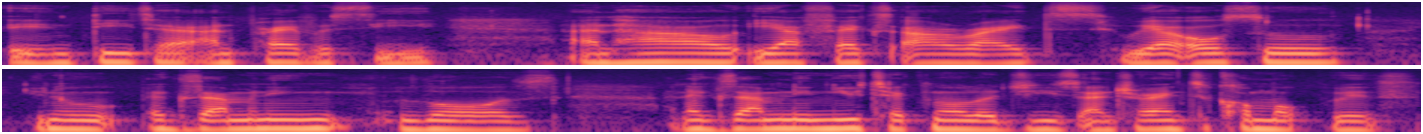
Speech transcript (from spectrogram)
in data and privacy and how it affects our rights. We are also, you know, examining laws and examining new technologies and trying to come up with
